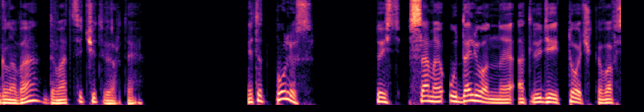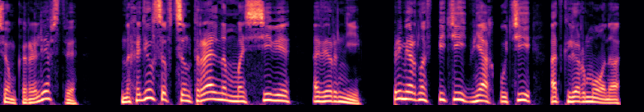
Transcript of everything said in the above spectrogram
Глава двадцать четвертая. Этот полюс, то есть самая удаленная от людей точка во всем королевстве, находился в центральном массиве Аверни, примерно в пяти днях пути от Клермона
